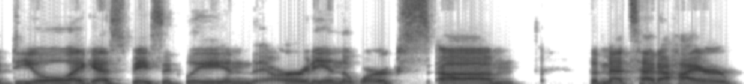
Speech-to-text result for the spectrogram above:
a, deal, I guess, basically, and already in the works. Um, the Mets had a higher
